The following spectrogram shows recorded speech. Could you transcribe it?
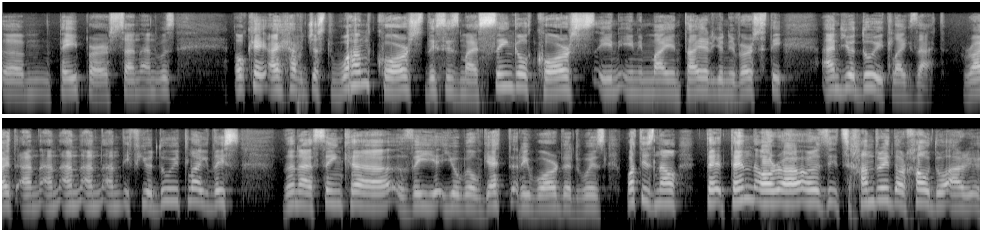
um, papers and, and with, okay, I have just one course, this is my single course in, in my entire university, and you do it like that, right? And, and, and, and, and if you do it like this, then I think uh, the you will get rewarded with what is now te- ten or, uh, or is it hundred or how do are you,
